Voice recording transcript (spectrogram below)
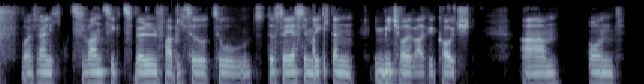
Pff, wahrscheinlich 2012 habe ich so zu das erste Mal wirklich dann im Beachvolleyball gecoacht. Ähm, und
